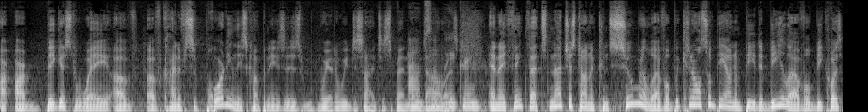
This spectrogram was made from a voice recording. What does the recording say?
are our biggest way of of kind of supporting these companies is where do we decide to spend our dollars? agree. and I think that's not just on a consumer level, but can also be on a B2B level because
